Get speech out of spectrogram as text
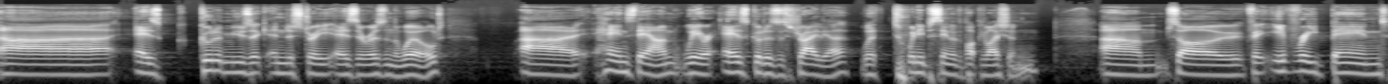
uh, as good a music industry as there is in the world. Uh, hands down, we're as good as Australia with 20% of the population. Um, so for every band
